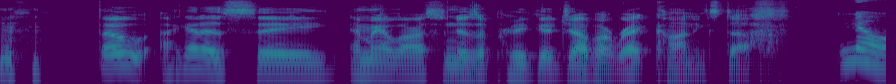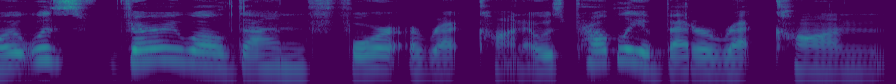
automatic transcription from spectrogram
Though, I gotta say, M. A. Larson does a pretty good job at retconning stuff. No, it was very well done for a retcon. It was probably a better retcon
